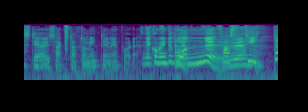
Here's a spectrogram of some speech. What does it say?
SD har ju sagt att de inte är med på det. Det kommer inte gå Eller- nu. Fast titta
